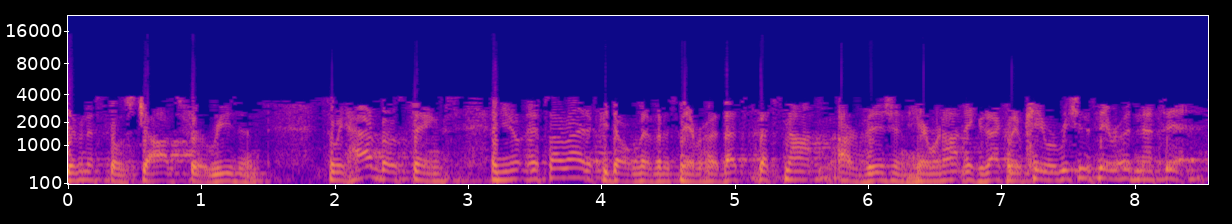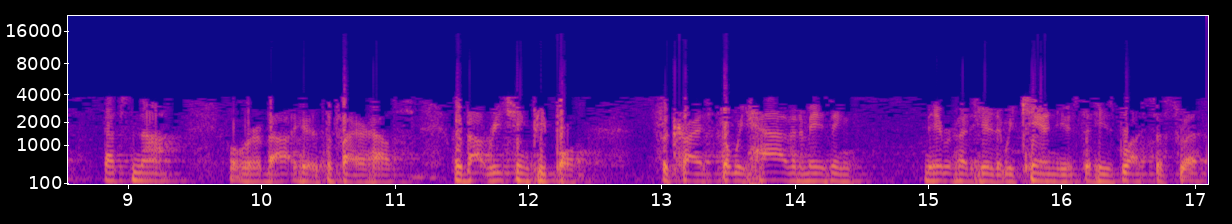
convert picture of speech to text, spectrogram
given us those jobs for a reason. So we have those things, and you know it's all right if you don't live in this neighborhood. That's that's not our vision here. We're not exactly okay. We're reaching this neighborhood, and that's it. That's not what we're about here at the Firehouse. We're about reaching people for Christ, but we have an amazing neighborhood here that we can use that He's blessed us with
